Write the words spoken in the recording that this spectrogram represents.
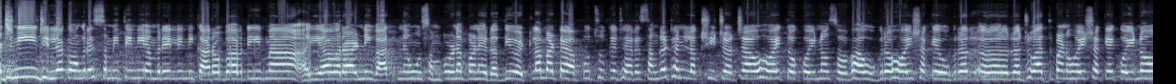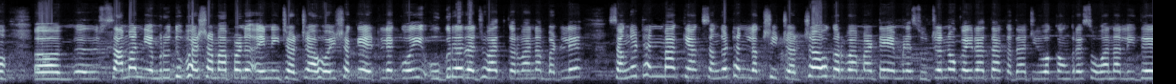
આજની જિલ્લા કોંગ્રેસ સમિતિની અમરેલીની કારોબારીમાં હૈયાવરાળની વાતને હું સંપૂર્ણપણે રદિયો એટલા માટે આપું છું કે જ્યારે સંગઠનલક્ષી ચર્ચાઓ હોય તો કોઈનો સ્વભાવ ઉગ્ર હોઈ શકે, ઉગ્ર રજૂઆત પણ હોઈ શકે, કોઈનો સામાન્ય મૃદુ ભાષામાં પણ એની ચર્ચા હોઈ શકે, એટલે કોઈ ઉગ્ર રજૂઆત કરવાના બદલે સંગઠનમાં ક્યાંક સંગઠનલક્ષી ચર્ચાઓ કરવા માટે એમણે સૂચનો કર્યા હતા. કદાચ યુવક કોંગ્રેસ હોવાના લીધે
